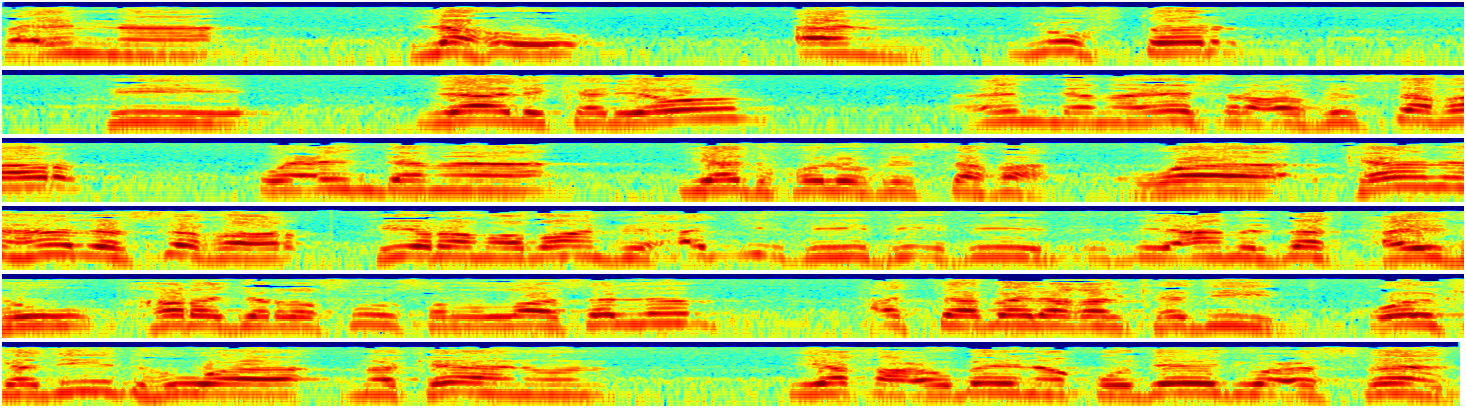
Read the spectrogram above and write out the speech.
فإن له أن يفطر في ذلك اليوم عندما يشرع في السفر وعندما يدخل في السفر. وكان هذا السفر في رمضان في حج في في في, في عام الفتح حيث خرج الرسول صلى الله عليه وسلم حتى بلغ الكديد. والكديد هو مكان يقع بين قديد وعسفان.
